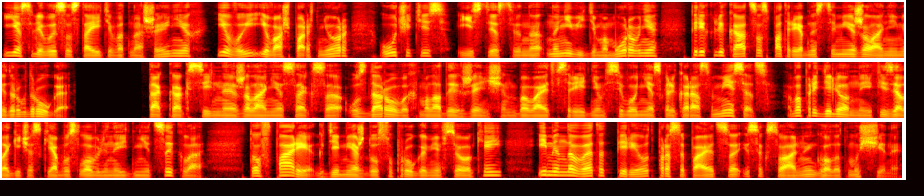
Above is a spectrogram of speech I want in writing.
Если вы состоите в отношениях, и вы, и ваш партнер учитесь, естественно, на невидимом уровне, перекликаться с потребностями и желаниями друг друга. Так как сильное желание секса у здоровых молодых женщин бывает в среднем всего несколько раз в месяц, в определенные физиологически обусловленные дни цикла, то в паре, где между супругами все окей, именно в этот период просыпается и сексуальный голод мужчины.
